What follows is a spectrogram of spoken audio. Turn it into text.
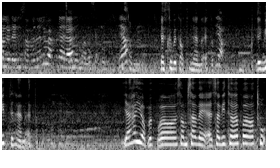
Betaler dere sammen, eller hver for dere? Ja. Jeg skal betale til henne etterpå. ja. Jeg vipp til henne etterpå. Jeg har jobbet på, som servitør på to,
